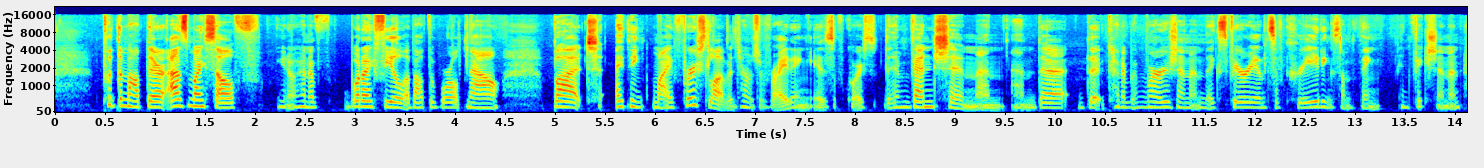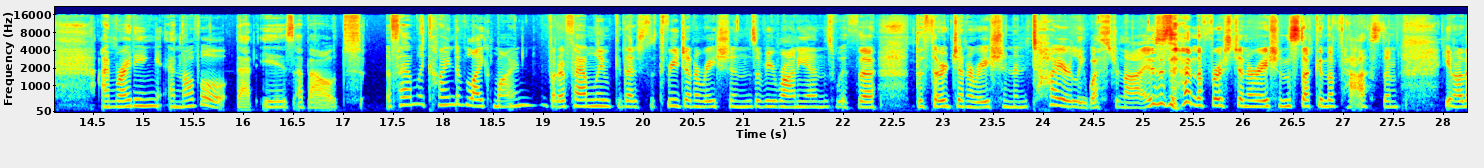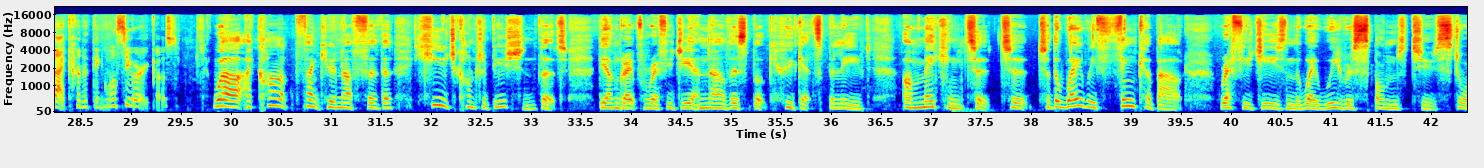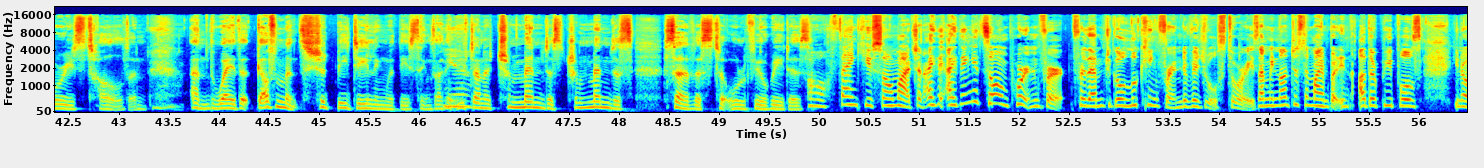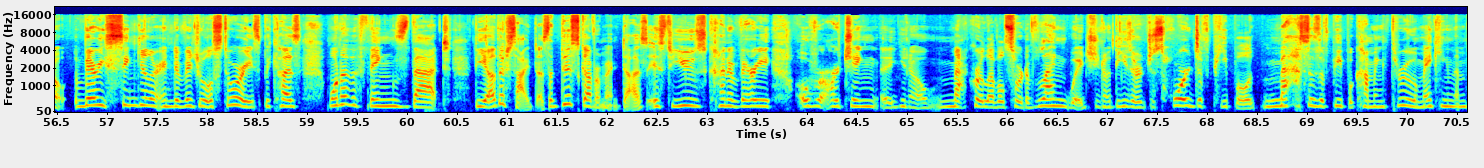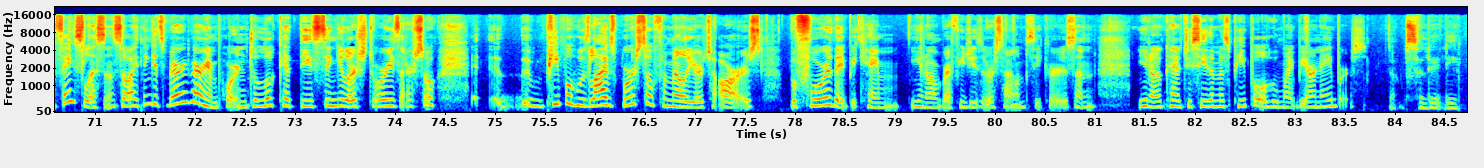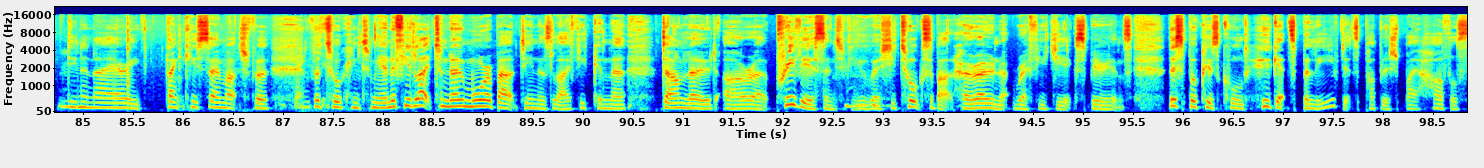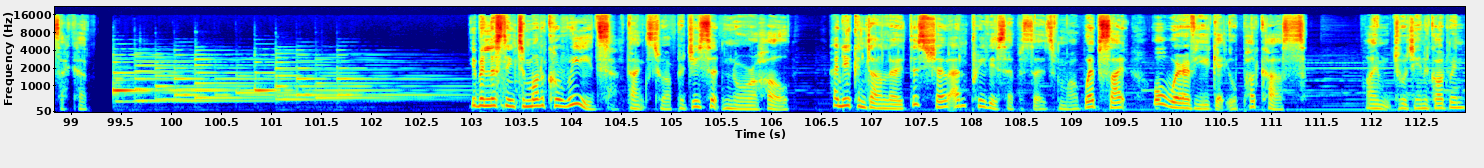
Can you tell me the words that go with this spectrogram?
put them out there as myself, you know, kind of what I feel about the world now. But I think my first love in terms of writing is, of course, the invention and, and the, the kind of immersion and the experience of creating something in fiction. And I'm writing a novel that is about a family kind of like mine, but a family that's the three generations of Iranians with the, the third generation entirely westernized and the first generation stuck in the past and, you know, that kind of thing. We'll see where it goes. Well, I can't thank you enough for the huge contribution that The Ungrateful Refugee and now this book, Who Gets Believed, are making to, to, to the way we think about refugees and the way we respond to stories told and, yeah. and the way that governments should be dealing with these things. I think yeah. you've done a tremendous tremendous, tremendous service to all of your readers. Oh, thank you so much. And I, th- I think it's so important for, for them to go looking for individual stories. I mean, not just in mine, but in other people's, you know, very singular individual stories, because one of the things that the other side does, that this government does, is to use kind of very overarching, uh, you know, macro level sort of language. You know, these are just hordes of people, masses of people coming through, making them faceless. And so I think it's very, very important to look at these singular stories that are so, uh, people whose lives were so familiar to ours before they became, you know, refugees or asylum seekers, and you know, kind of to see them as people who might be our neighbors. Absolutely, mm. Dina Nayeri. Thank you so much for thank for you. talking to me. And if you'd like to know more about Dina's life, you can uh, download our uh, previous interview where she talks about her own refugee experience. This book is called Who Gets Believed. It's published by Harvill Secker. You've been listening to Monocle Reads, thanks to our producer Nora Hull. And you can download this show and previous episodes from our website or wherever you get your podcasts. I'm Georgina Godwin.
